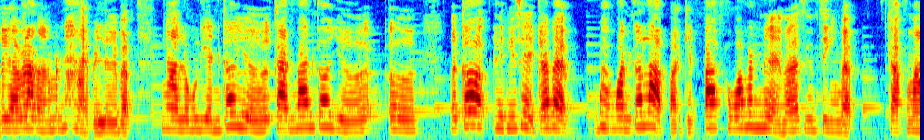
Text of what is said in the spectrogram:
ระยะเวลานั้นมันหายไปเลยแบบ งานโรงเรียนก็เยอะการบ้านก็เยอะ เออ แล้วก็เรียนพิเศษก็แบบบางวันก็หลับอะเก็ตปะเพราะว่ามันเหนื่อยมากจริง ๆ แบบ กลับมา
